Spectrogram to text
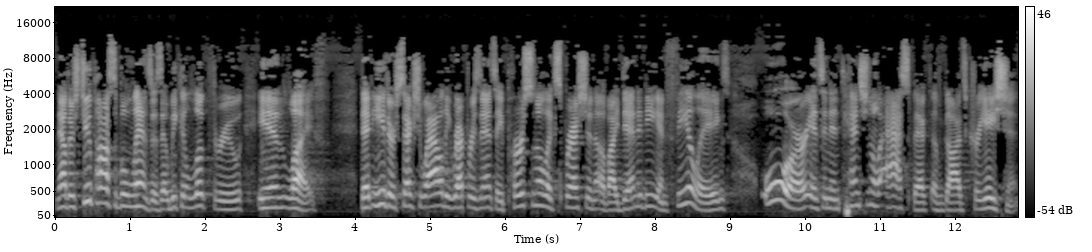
Now, there's two possible lenses that we can look through in life. That either sexuality represents a personal expression of identity and feelings, or it's an intentional aspect of God's creation.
